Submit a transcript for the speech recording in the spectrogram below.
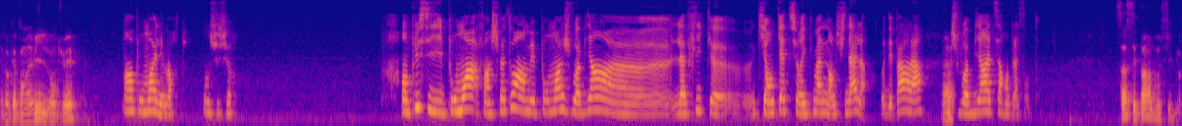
Et donc, à ton avis, ils l'ont tué? Ah, pour moi, elle est morte, j'en suis sûre. En plus, il- pour moi, enfin, je sais pas toi, hein, mais pour moi, je vois bien euh, la flic euh, qui enquête sur Hickman dans le final, au départ là, Ouais. je vois bien être sa remplaçante. Ça, c'est pas impossible.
